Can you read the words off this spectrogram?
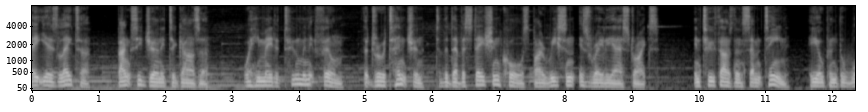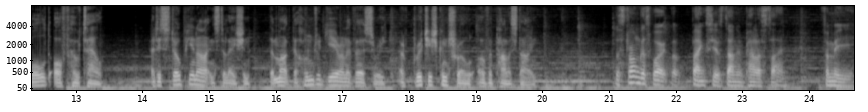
Eight years later, Banksy journeyed to Gaza, where he made a two-minute film that drew attention to the devastation caused by recent Israeli airstrikes. In 2017, he opened the Walled Off Hotel, a dystopian art installation that marked the 100-year anniversary of British control over Palestine. The strongest work that Banksy has done in Palestine, for me,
